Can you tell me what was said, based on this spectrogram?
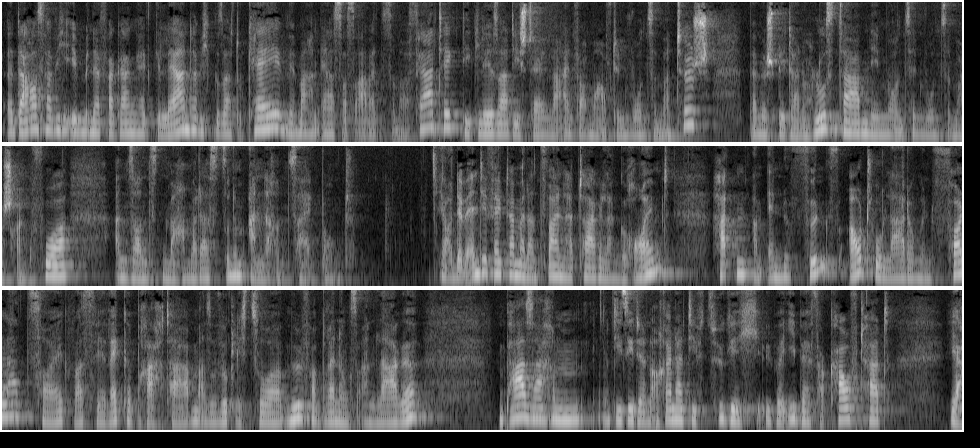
Äh, daraus habe ich eben in der Vergangenheit gelernt, habe ich gesagt, okay, wir machen erst das Arbeitszimmer fertig, die Gläser, die stellen wir einfach mal auf den Wohnzimmertisch, Wenn wir später noch Lust haben, nehmen wir uns den Wohnzimmerschrank vor. Ansonsten machen wir das zu einem anderen Zeitpunkt. Ja, und im Endeffekt haben wir dann zweieinhalb Tage lang geräumt, hatten am Ende fünf Autoladungen voller Zeug, was wir weggebracht haben, also wirklich zur Müllverbrennungsanlage. Ein paar Sachen, die sie dann auch relativ zügig über eBay verkauft hat. Ja,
